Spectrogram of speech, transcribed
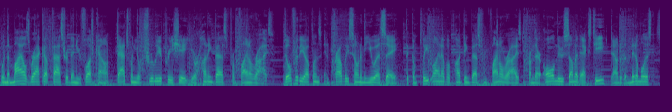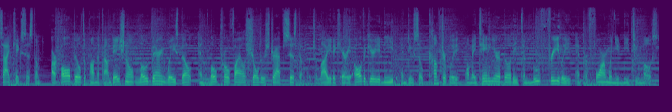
When the miles rack up faster than your flush count, that's when you'll truly appreciate your hunting vest from Final Rise. Built for the uplands and proudly sewn in the USA, the complete lineup of hunting vests from Final Rise, from their all new Summit XT down to the minimalist Sidekick system, are all built upon the foundational load bearing waist belt and low profile shoulder strap system, which allow you to carry all the gear you need and do so comfortably while maintaining your ability to move freely and perform when you need to most.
